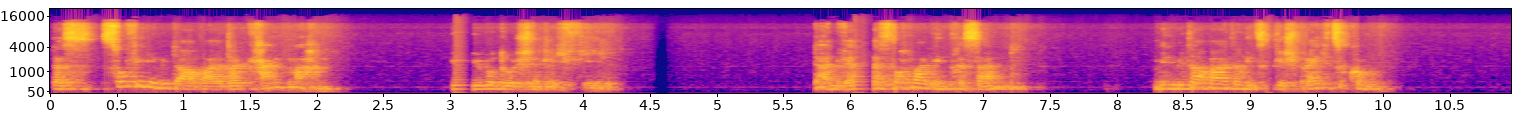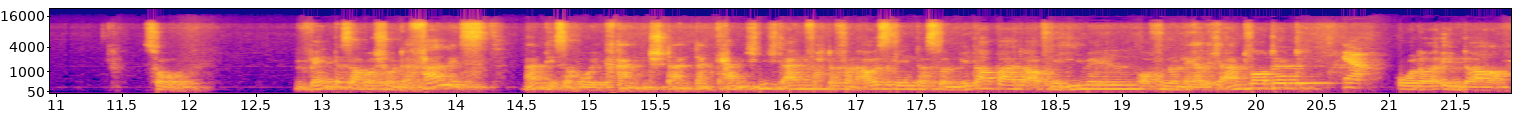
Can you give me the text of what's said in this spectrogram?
dass so viele Mitarbeiter krank machen? Überdurchschnittlich viel. Dann wäre es doch mal interessant, mit Mitarbeitern ins Gespräch zu kommen. So, wenn das aber schon der Fall ist, ne, dieser hohe Krankenstand, dann kann ich nicht einfach davon ausgehen, dass so ein Mitarbeiter auf eine E-Mail offen und ehrlich antwortet. Ja. Oder in der,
